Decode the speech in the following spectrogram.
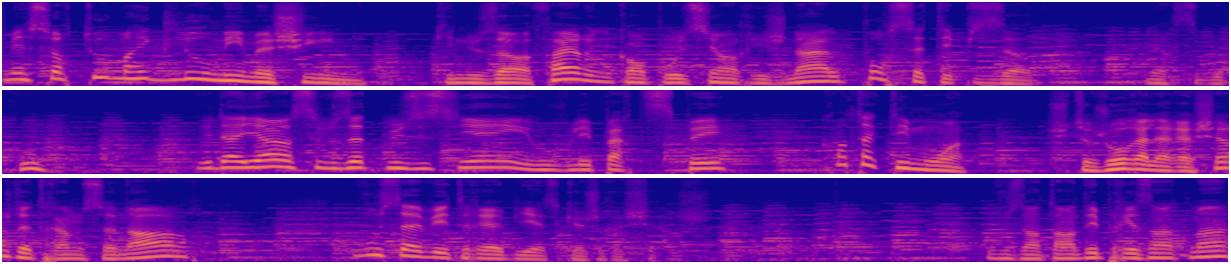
mais surtout My Gloomy Machine, qui nous a offert une composition originale pour cet épisode. Merci beaucoup. Et d'ailleurs, si vous êtes musicien et vous voulez participer, contactez-moi. Je suis toujours à la recherche de trames sonores. Vous savez très bien ce que je recherche. Vous entendez présentement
